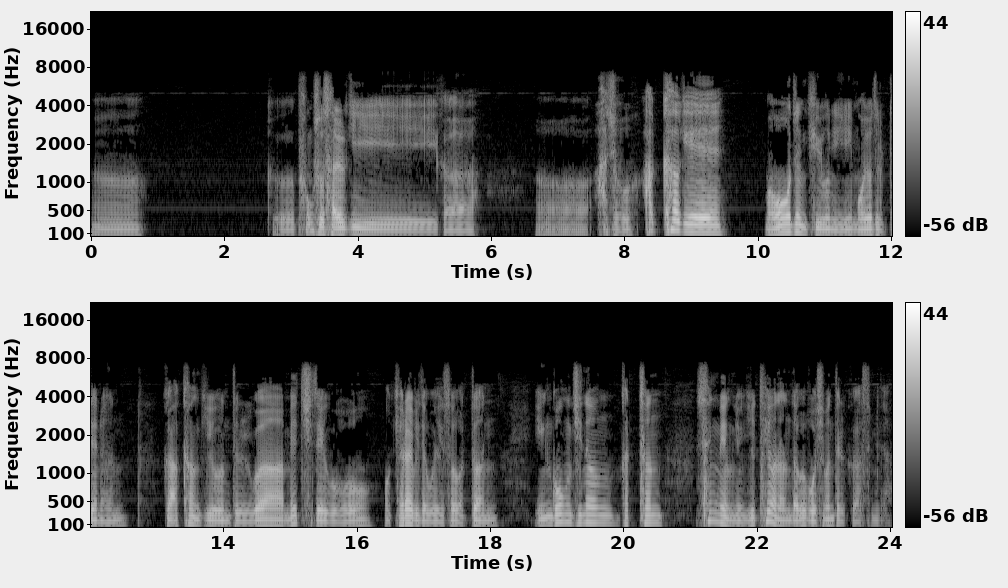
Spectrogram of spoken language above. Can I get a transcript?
어, 그 풍수 살기가 어, 아주 악하게 모든 기운이 모여들 때는 그 악한 기운들과 매치되고 뭐 결합이 되고 해서 어떤 인공지능 같은 생명력이 태어난다고 보시면 될 것 같습니다.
